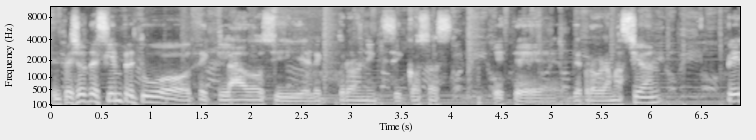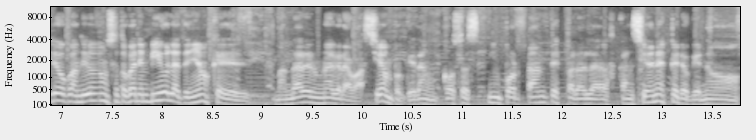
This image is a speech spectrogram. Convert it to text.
el Peyote siempre tuvo teclados y electronics y cosas este, de programación, pero cuando íbamos a tocar en vivo la teníamos que mandar en una grabación porque eran cosas importantes para las canciones pero que no,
